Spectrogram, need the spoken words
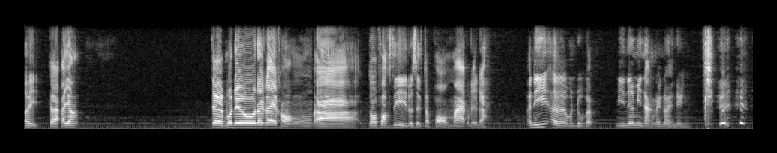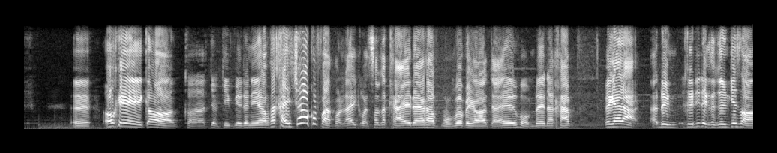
เอ้ย แต่ก็ยัง แต่โมเดลแรกๆของอ่าตัวฟ็อกซี่รู้สึกจะผอมมากเลยนะ อันนี้เออมันดูแบบมีเนื้อมีหนังหน่อยๆหนึ่งเออโอเคก็ขอจบคลิปเพียงเท่านี้ครับ ถ้าใครชอบก็ฝากกดไลค์กด subscribe นะครับ ผมเพื่อเป็นกำลังใจให้ผมด้วยนะครับ เป็นไงล่ะ อะหนึ่งคืนที่หนึ่งกับคืนที่สอง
